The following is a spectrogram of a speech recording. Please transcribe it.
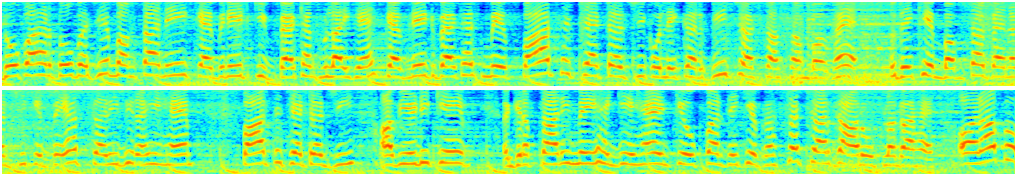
दोपहर दो बजे ममता ने कैबिनेट की बैठक बुलाई है। कैबिनेट बैठक में पार्थ चैटर्जी को लेकर भी चर्चा संभव है। तो देखिए, ममता बनर्जी के बेहद करीबी रहे हैं पार्थ चैटर्जी। अब ईडी के गिरफ्तारी में ये है, इनके ऊपर देखिए, भ्रष्टाचार का आरोप लगा है। और अब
